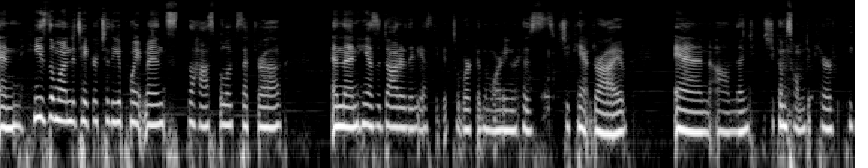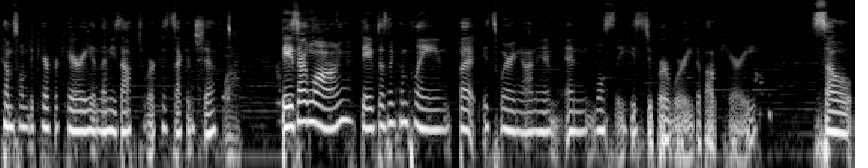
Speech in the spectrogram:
And he's the one to take her to the appointments, the hospital, etc. And then he has a daughter that he has to get to work in the morning because she can't drive. And um, then she comes home to care. He comes home to care for Carrie, and then he's off to work his second shift. Wow. Days are long. Dave doesn't complain, but it's wearing on him, and mostly he's super worried about Carrie. So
